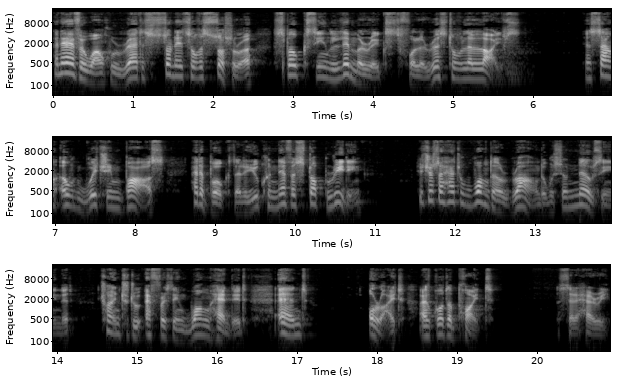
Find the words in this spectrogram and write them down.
and everyone who read Sonnets of a Sorcerer spoke in limericks for the rest of their lives. And some old witch in Bath had a book that you could never stop reading. You just had to wander around with your nose in it, trying to do everything one handed, and. All right, I've got a point, said Harry.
